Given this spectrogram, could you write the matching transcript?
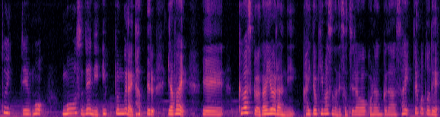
と言っても、もうすでに1分ぐらい経ってる。やばい。えー詳しくは概要欄に書いておきますので、そちらをご覧ください。ということで、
